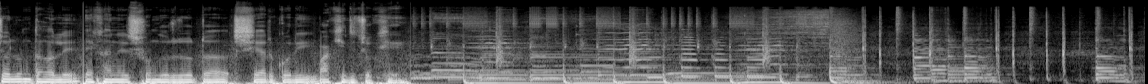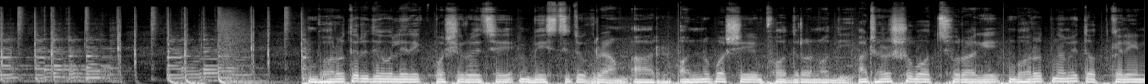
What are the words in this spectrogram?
চলুন তাহলে এখানের সৌন্দর্যটা শেয়ার করি পাখির চোখে। ভরতের দেওয়ালের এক পাশে রয়েছে বিস্তৃত গ্রাম আর অন্য পাশে ভদ্রা নদী। আঠারোশো বছর আগে ভরত নামে তৎকালীন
